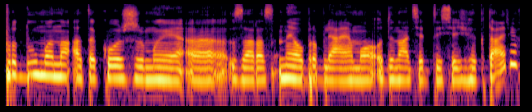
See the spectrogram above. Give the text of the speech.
Продумана, а також ми е, зараз не обробляємо 11 тисяч гектарів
